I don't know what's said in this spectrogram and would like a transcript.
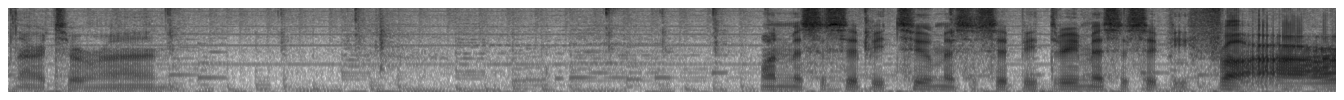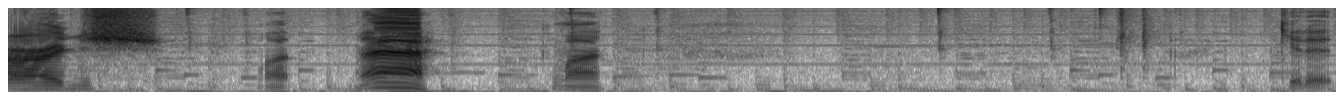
Naruto run. One Mississippi, two Mississippi, three Mississippi. Farge! What? Ah! Come on. Get it.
